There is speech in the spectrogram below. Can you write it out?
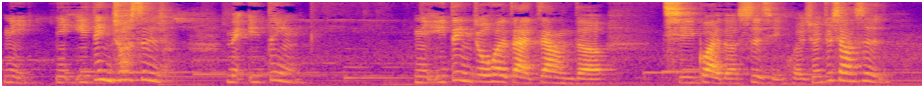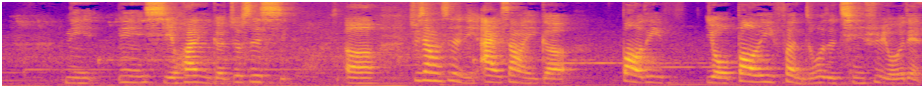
你你一定就是。你一定，你一定就会在这样的奇怪的事情回圈，就像是你你喜欢一个就是喜，呃，就像是你爱上一个暴力有暴力分子或者情绪有一点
